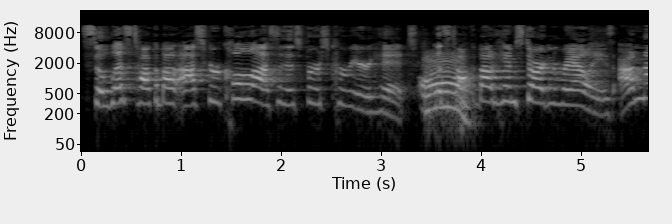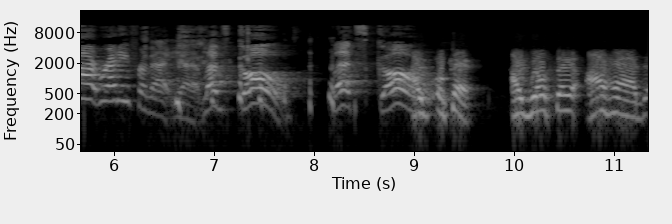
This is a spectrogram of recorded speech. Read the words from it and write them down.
So let's talk about Oscar Colas and his first career hit. Let's Oh. talk about him starting rallies. I'm not ready for that yet. Let's go. Let's go. I, okay, I will say I had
